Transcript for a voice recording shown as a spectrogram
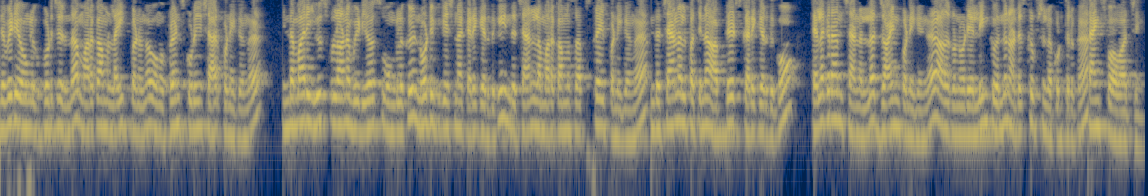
இந்த வீடியோ உங்களுக்கு பிடிச்சிருந்தா மறக்காம லைக் பண்ணுங்க உங்க ஃப்ரெண்ட்ஸ் கூடயும் ஷேர் பண்ணிக்கோங்க. இந்த மாதிரி யூஸ்ஃபுல்லான வீடியோஸ் உங்களுக்கு நோட்டிபிகேஷனா கிடைக்கிறதுக்கு இந்த சேனலை மறக்காம சப்ஸ்கிரைப் பண்ணிக்கோங்க. இந்த சேனல் பத்தின அப்டேட்ஸ் கிடைக்கிறதுக்கும் டெலிகிராம் சேனல்ல ஜாயின் பண்ணிக்கோங்க. அதனுடைய லிங்க் வந்து நான் டிஸ்கிரிப்ஷன்ல கொடுத்துருக்கேன். தேங்க்ஸ் ஃபார் வாட்சிங்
